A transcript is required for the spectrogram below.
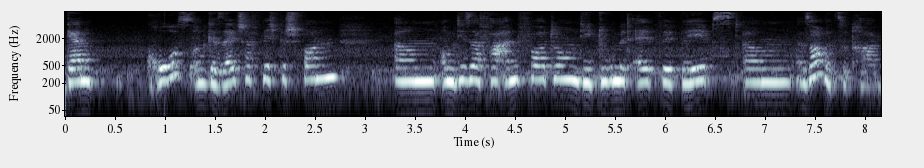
gerne groß und gesellschaftlich gesponnen, ähm, um dieser Verantwortung, die du mit Elbwild lebst, ähm, Sorge zu tragen?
